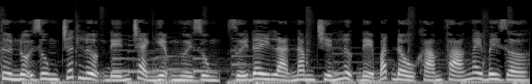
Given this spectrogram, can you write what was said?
Từ nội dung chất lượng đến trải nghiệm người dùng, dưới đây là 5 chiến lược để bắt đầu khám phá ngay bây giờ.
